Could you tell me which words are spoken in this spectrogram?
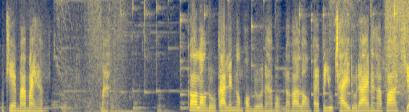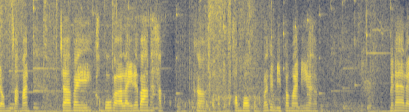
โอเคมาใหม่ครับ มา ก็ลองดูการเล่นของผมดูนะครับผม แล้วก็ลองไปประยุกต์ใช้ดูได้นะครับ ว่าเคียวมันสามารถ จะไปคอมโบกับอะไรได้บ้างนะครับ ก็คอมโบผมก็จะมีประมาณนี้แหละครับ ไม่ได้อะไร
